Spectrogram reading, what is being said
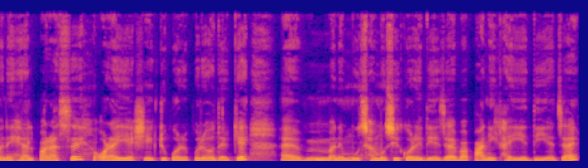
মানে হেল্পার আছে, ওরাই এসে একটু পরে পরে ওদেরকে মানে মুছামুছি করে দিয়ে যায় বা পানি খাইয়ে দিয়ে যায়।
